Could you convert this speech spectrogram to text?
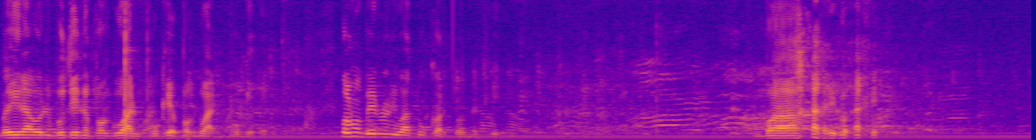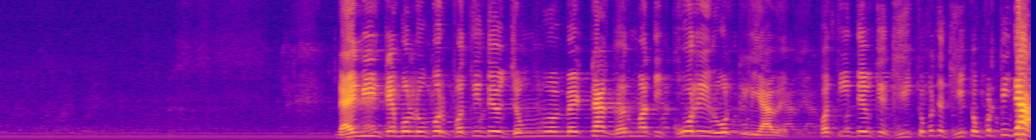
બૈરાઓની બુદ્ધિને ભગવાન ભોગે ભગવાન ભોગે. પણ હું બહેનોની વાતો કરતો નથી. ભાઈ ભાઈ. ડાઇનિંગ ટેબલ ઉપર પતિદેવ જમવા બેઠા, ઘરમાંથી કોરી રોટલી આવે. પતિદેવ કે, ઘી તો પડે ઘી તો પડતી જા.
